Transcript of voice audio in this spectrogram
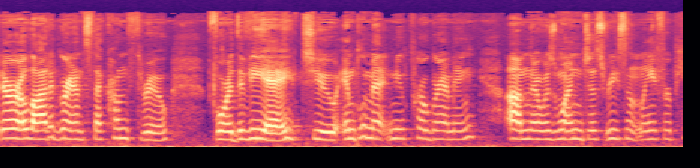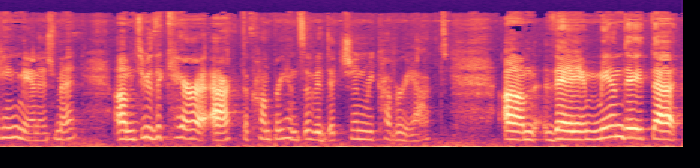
There are a lot of grants that come through for the VA to implement new programming. Um, there was one just recently for pain management um, through the CARA Act, the Comprehensive Addiction Recovery Act. Um, they mandate that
